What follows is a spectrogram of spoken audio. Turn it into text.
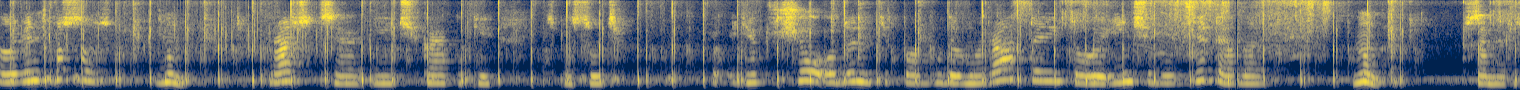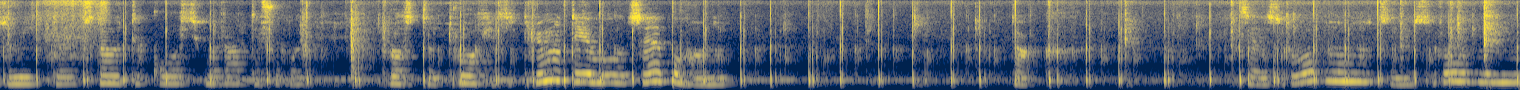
Але він просто, ну, крашиться і чекає, поки спасуть. Якщо один, типа, буде вмирати, то інші будуть жити, але, ну, самі розумієте, ставити когось вмирати, щоб просто трохи затримати його, це погано. Так. Це зроблено, це не зроблено.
